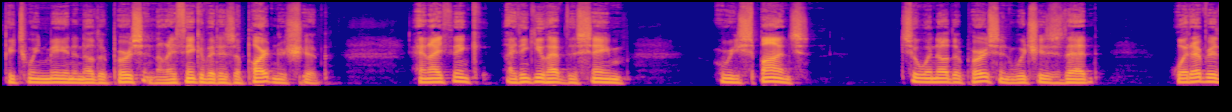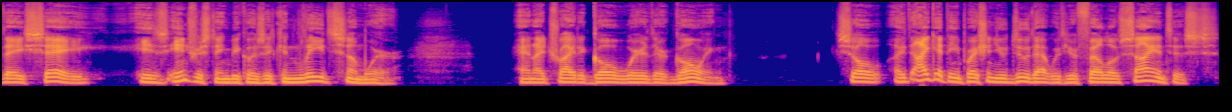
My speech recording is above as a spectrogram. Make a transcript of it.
between me and another person. And I think of it as a partnership. And I think I think you have the same response to another person, which is that whatever they say is interesting because it can lead somewhere. And I try to go where they're going. So I, I get the impression you do that with your fellow scientists.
